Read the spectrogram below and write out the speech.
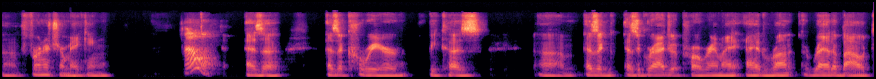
uh, furniture making oh as a as a career because um, as a as a graduate program i, I had run read about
